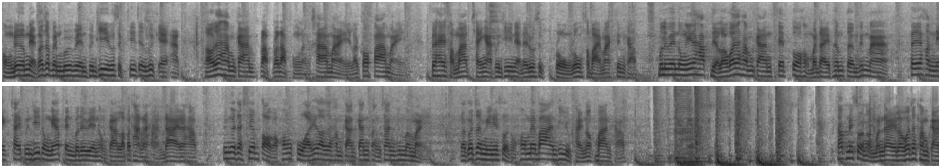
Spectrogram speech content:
ของเดิมเนี่ยก็จะเป็นบริเวณพื้นที่รู้สึกที่จะรู้สึกแออัด เราจะทำการปรับระดับของหลังคาใหม่ แล้วก็ฝ้าใหม่ เพื่อให้สามารถใช้งานพื้นที่เนี่ยได้รู้สึกโปร่งโล่งสบายมากขึ้นครับบริเวณตรงนี้นะครับเดี๋ยวเราก็จะทำการเซตตัวของบันไดเพิ่มเติมขึ้นมาเพื่อให้คอนเน็กใช้พื้นที่ตรงนี้เป็นบริเวณของการรับประทานอาหารได้นะครับซึ่งก็จะเชื่อมต่อกับห้องครัวที่เราจะทำการกั้นฟังก์ชันขึ้นมาใหม่ แล้วก็จะมีในส่วนของห้องแม่บ้านที่อยู่ภายนอกบ้านครับ ครับในส่วนของบันไดเราก็จะทำการ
